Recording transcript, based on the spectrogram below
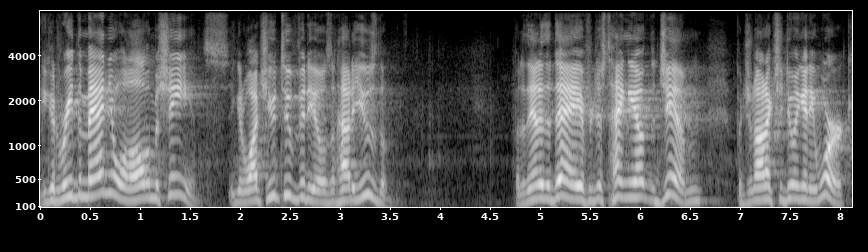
You could read the manual on all the machines. You could watch YouTube videos on how to use them. But at the end of the day, if you're just hanging out in the gym, but you're not actually doing any work,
